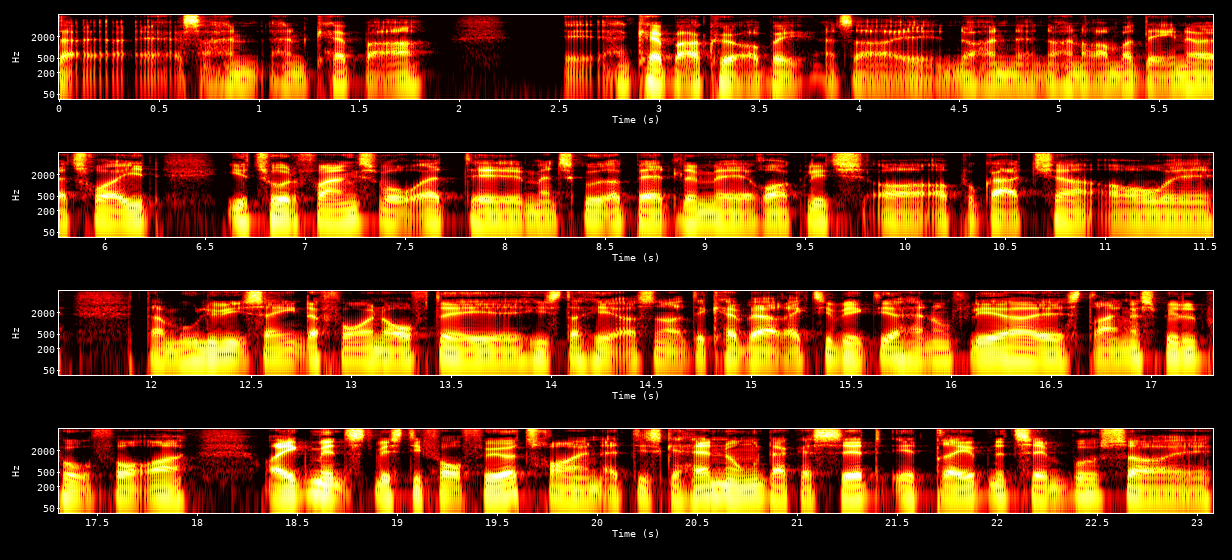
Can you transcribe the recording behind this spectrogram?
der, altså han, han kan bare øh, han kan bare køre opad, altså, øh, når, han, når han rammer dagen. Og jeg tror, i et, i et Tour de France, hvor at, øh, man skal ud og battle med Roglic og, og Pogacar, og øh, der muligvis er en, der får en off-day-hister øh, her og sådan noget, det kan være rigtig vigtigt at have nogle flere øh, strenge at spille på, for at, og ikke mindst, hvis de får føretrøjen, at de skal have nogen, der kan sætte et dræbende tempo, så, øh,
